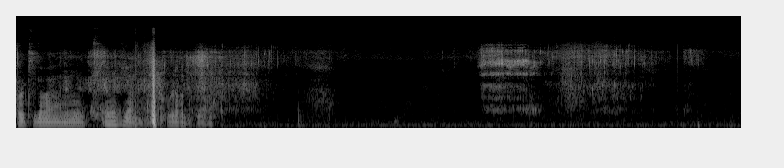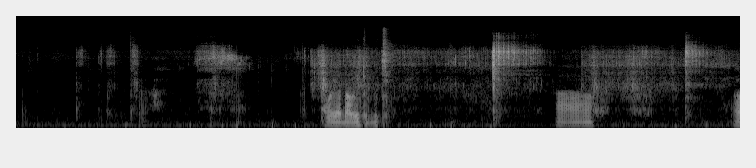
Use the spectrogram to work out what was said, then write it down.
철두 개만 캐지 않나 올라가도 돼. 어, 야, 나 왜 이렇게 못해? 아, 아, 아.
